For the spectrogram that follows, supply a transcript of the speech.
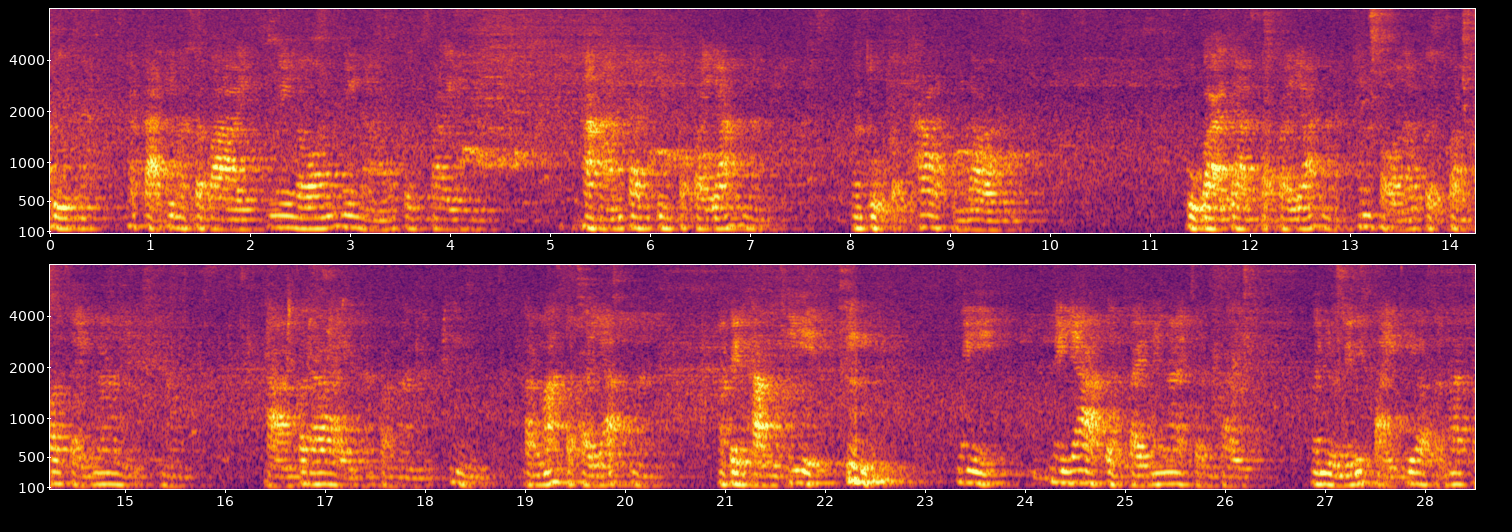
คือนะอากาศที่มันสบาย ไม่ร้อนไม่หนาวเกินไปอาหารการกินสัพยะนะมันถูกกับธาตุของเราครูบาอาจารย์สัพยะนะท่านสอนเราเกิดความเข้าใจง่ายนะถามก็ได้นะประมาณธรรมะสัพยะนะมันเป็นธรรมที่ไม่ไม่ยากเกินไปไม่ง่ายเกินไป มันอยู่ในวิสัยที่เราสามารถป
